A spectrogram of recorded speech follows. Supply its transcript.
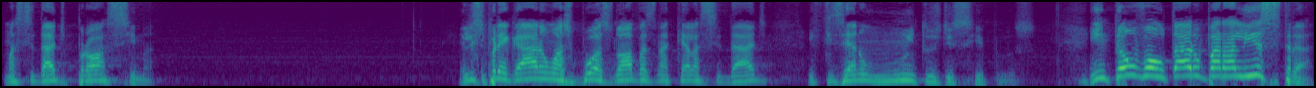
uma cidade próxima. Eles pregaram as boas novas naquela cidade e fizeram muitos discípulos. Então voltaram para Listra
